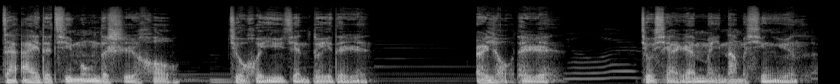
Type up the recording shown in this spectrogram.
在爱的启蒙的时候，就会遇见对的人，而有的人。就显然没那么幸运了。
